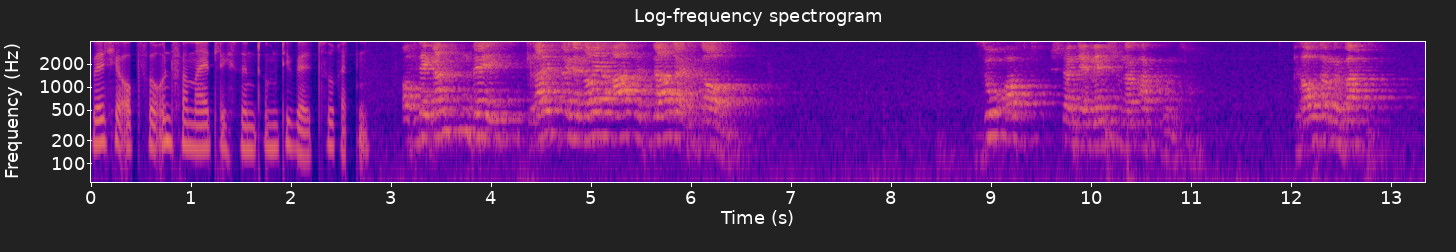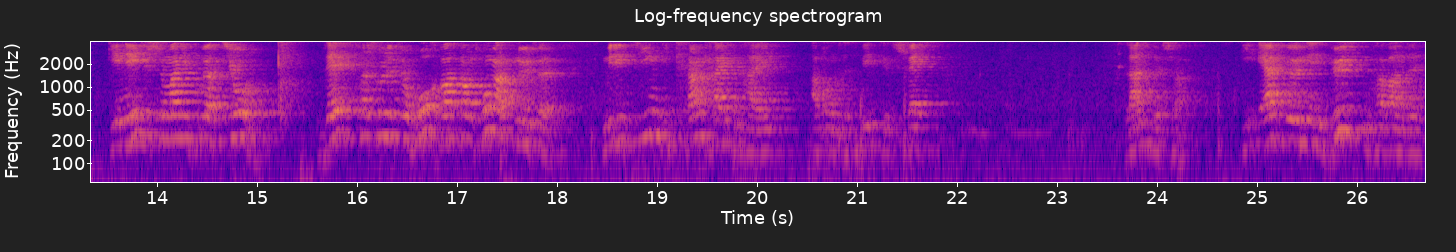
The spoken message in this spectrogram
welche Opfer unvermeidlich sind, um die Welt zu retten. Auf der ganzen Welt greift eine neue Art des Daseinsraums. So oft stand der Mensch schon am Abgrund. Grausame Waffen, genetische Manipulation, Selbstverschuldete Hochwasser und Hungersnöte. Medizin, die Krankheiten heilt, aber unsere Spezies schwächt. Landwirtschaft, die Erdböden in Wüsten verwandelt.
